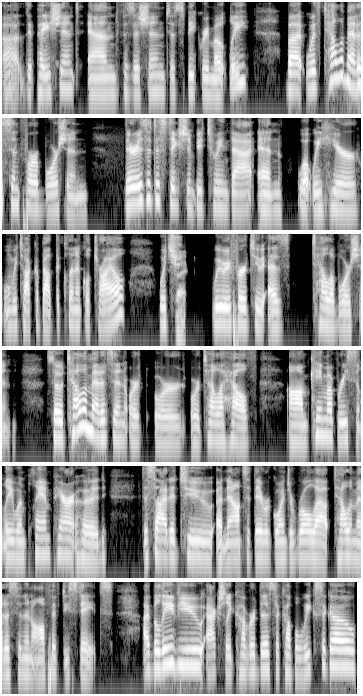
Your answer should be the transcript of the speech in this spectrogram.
uh, the patient and physician to speak remotely, but with telemedicine for abortion, there is a distinction between that and what we hear when we talk about the clinical trial, which right. we refer to as teleabortion. So telemedicine or or or telehealth um, came up recently when Planned Parenthood decided to announce that they were going to roll out telemedicine in all 50 states. I believe you actually covered this a couple weeks ago,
